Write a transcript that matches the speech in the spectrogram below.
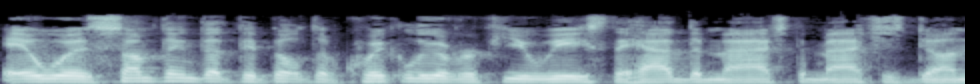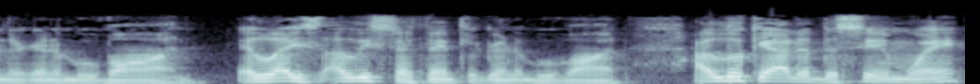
It was something that they built up quickly over a few weeks. They had the match. The match is done. They're going to move on. At least, at least I think they're going to move on. I look at it the same way,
